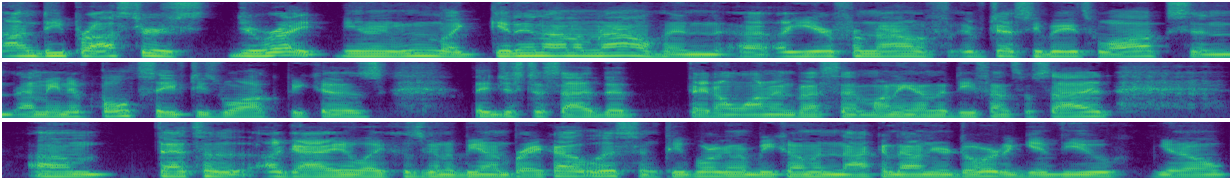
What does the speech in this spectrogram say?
on deep rosters, you're right. You know, like get in on them now, and a, a year from now, if, if Jessie Bates walks, and I mean, if both safeties walk because they just decide that they don't want to invest that money on the defensive side. Um, that's a, a guy like who's going to be on breakout lists, and people are going to be coming knocking down your door to give you, you know,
